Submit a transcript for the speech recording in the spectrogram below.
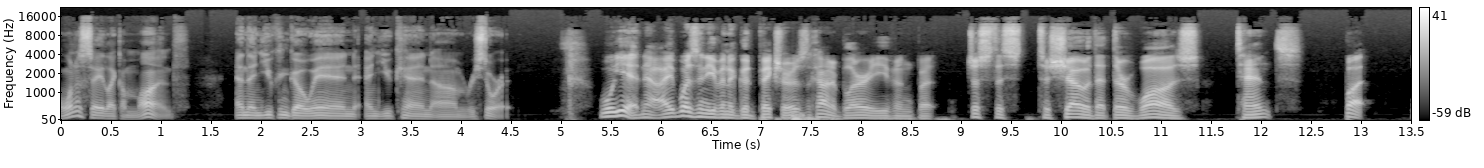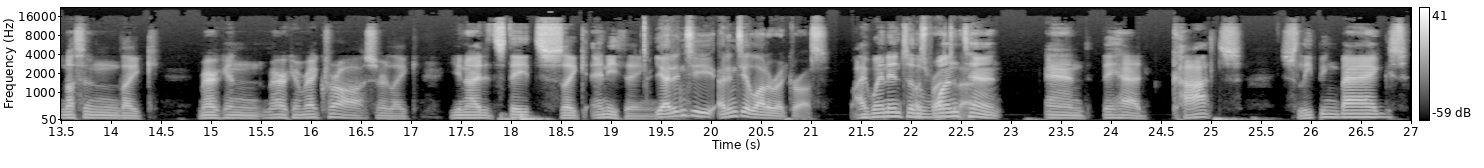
I want to say like a month. And then you can go in and you can um, restore it. Well, yeah, no, it wasn't even a good picture. It was kind of blurry, even, but just this to show that there was tents, but nothing like American American Red Cross or like United States, like anything. Yeah, I didn't see I didn't see a lot of Red Cross. I went into I the one tent and they had cots, sleeping bags,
